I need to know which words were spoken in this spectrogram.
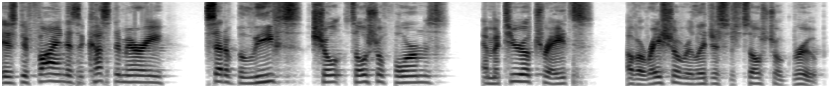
is defined as a customary set of beliefs, social forms, and material traits of a racial, religious, or social group.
